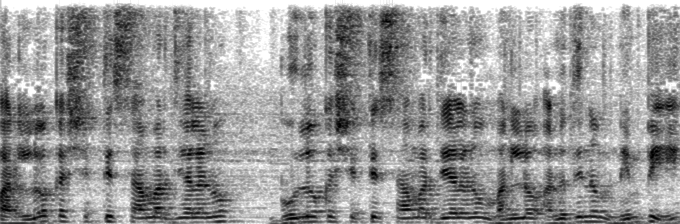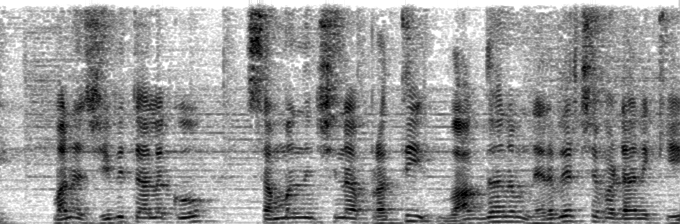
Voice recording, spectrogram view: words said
పరలోక శక్తి సామర్థ్యాలను భూలోక శక్తి సామర్థ్యాలను మనలో అనుదినం నింపి మన జీవితాలకు సంబంధించిన ప్రతి వాగ్దానం నెరవేర్చబడడానికి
